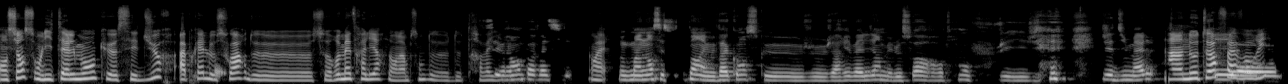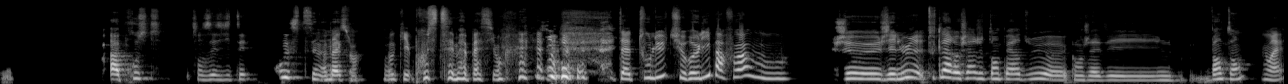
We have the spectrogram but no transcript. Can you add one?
En science, on lit tellement que c'est dur après le soir de se remettre à lire. On a l'impression de, de, travailler. C'est vraiment pas facile. Ouais. Donc maintenant, c'est surtout dans mes vacances que j'arrive à lire, mais le soir, en rentrant, j'ai du mal. Un auteur favori? euh, À Proust, sans hésiter. Proust, c'est ma passion. Ok, Proust, c'est ma passion. T'as tout lu? Tu relis parfois ou? J'ai lu toute la recherche de temps perdu euh, quand j'avais 20 ans. Ouais.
